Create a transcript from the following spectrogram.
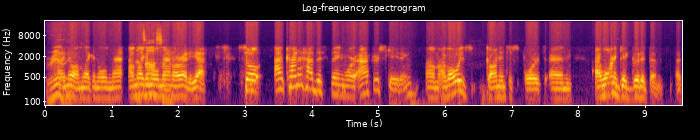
Really? I know I'm like an old man. I'm That's like an old man already. Yeah. So I've kind of had this thing where after skating, um, I've always gone into sports and I want to get good at them as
